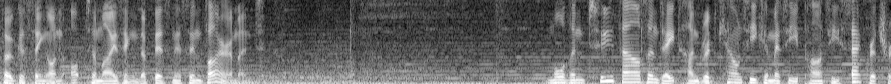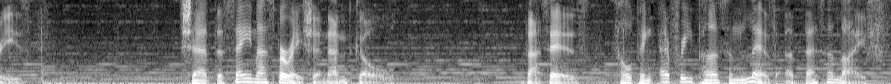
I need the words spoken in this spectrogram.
focusing on optimizing the business environment. More than 2,800 county committee party secretaries shared the same aspiration and goal. That is, helping every person live a better life.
